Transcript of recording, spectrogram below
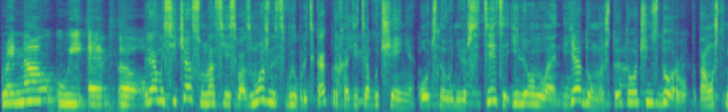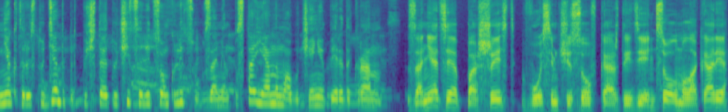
Uh, Прямо сейчас у нас есть возможность выбрать, как проходить обучение, очно в университете или онлайн. И я думаю, что это очень здорово, потому что некоторые студенты предпочитают учиться лицом к лицу взамен постоянному обучению перед экраном. Занятия по 6-8 часов каждый день. Сол Малакари,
